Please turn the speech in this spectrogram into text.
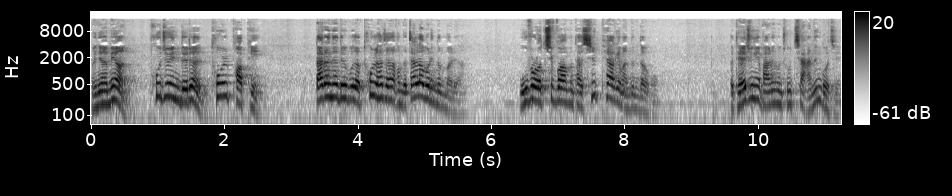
왜냐하면 호주인들은 톨 파피. 다른 애들보다 톨 하잖아. 그럼 다 잘라버린단 말이야. 오버어치브 하면 다 실패하게 만든다고. 그러니까 대중의 반응은 좋지 않은 거지.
